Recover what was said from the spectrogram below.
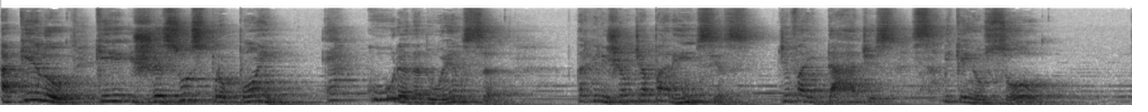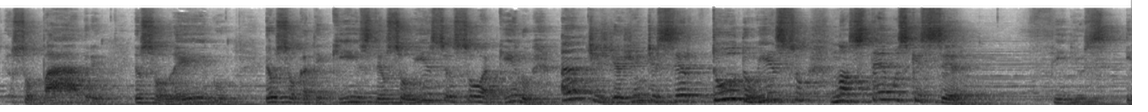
Aquilo que Jesus propõe é a cura da doença, da religião de aparências, de vaidades. Sabe quem eu sou? Eu sou padre, eu sou leigo, eu sou catequista, eu sou isso, eu sou aquilo. Antes de a gente ser tudo isso, nós temos que ser filhos e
